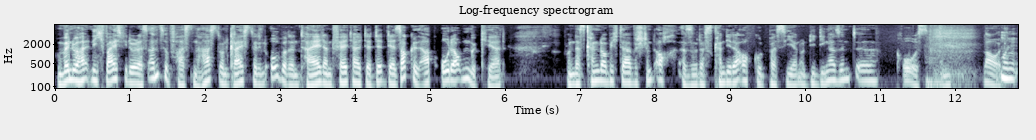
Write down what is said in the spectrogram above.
Und wenn du halt nicht weißt, wie du das anzufassen hast und greifst du den oberen Teil, dann fällt halt der, der Sockel ab oder umgekehrt. Und das kann, glaube ich, da bestimmt auch, also das kann dir da auch gut passieren. Und die Dinger sind äh, groß und laut. Und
